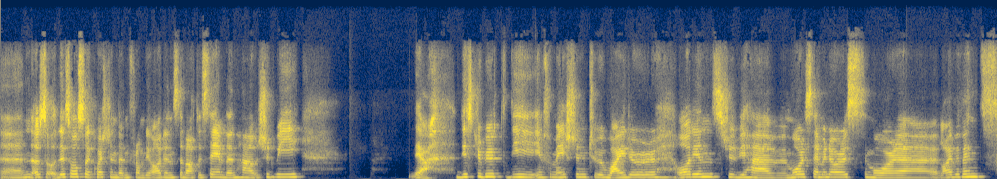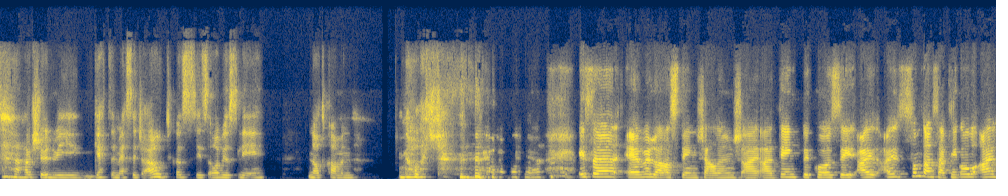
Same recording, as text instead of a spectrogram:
uh, so there's also a question then from the audience about the same then how should we yeah distribute the information to a wider audience? Should we have more seminars more uh, live events? How should we get the message out? Because it's obviously not common knowledge yeah. it's an everlasting challenge I, I think because it, I, I sometimes i think oh i've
